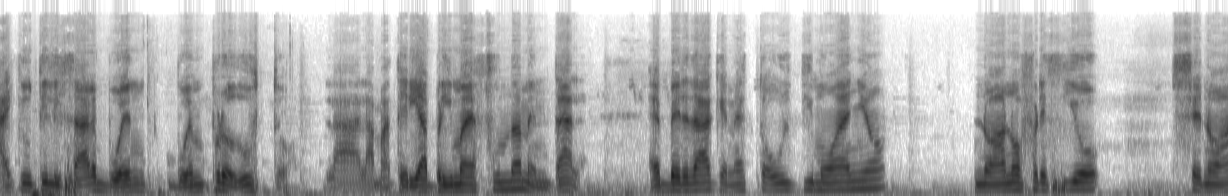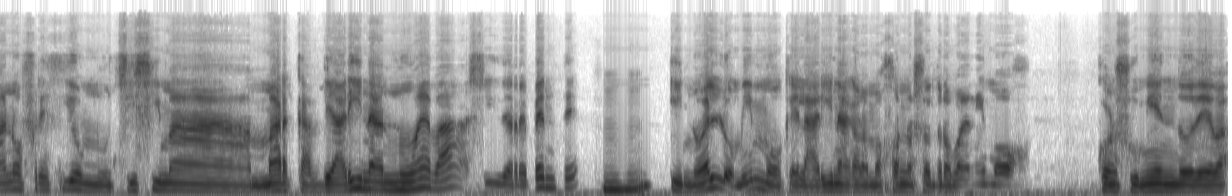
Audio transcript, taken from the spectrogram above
hay que utilizar buen, buen producto, la, la materia prima es fundamental. Es verdad que en estos últimos años nos han ofrecido, se nos han ofrecido muchísimas marcas de harina nuevas, así de repente, y no es lo mismo que la harina que a lo mejor nosotros venimos consumiendo de...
